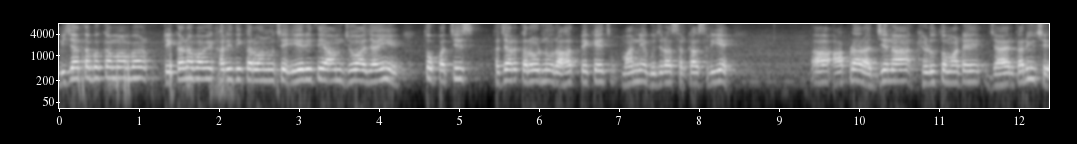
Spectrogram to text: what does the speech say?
બીજા તબક્કામાં પણ ટેકાના ભાવે ખરીદી કરવાનું છે, એ રીતે આમ જોવા જઈએ તો પચીસ હજાર કરોડનું રાહત પેકેજ માન્ય ગુજરાત સરકારશ્રીએ આપણા રાજ્યના ખેડૂતો માટે જાહેર કર્યું છે.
